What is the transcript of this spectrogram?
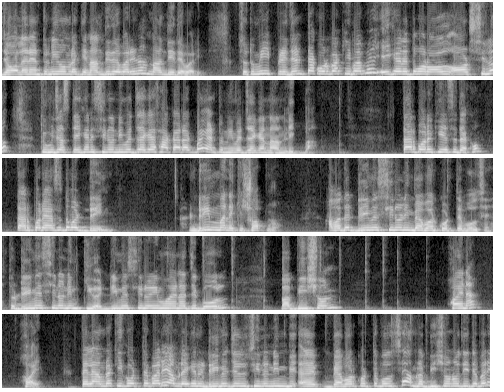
যে অলের অ্যান্টোনিম আমরা কি নান দিতে পারি না? নান দিতে পারি। তো তুমি প্রেজেন্টটা করবা কীভাবে? এখানে তোমার অল অর্ড ছিল। তুমি জাস্ট এখানে সিনোনিমের জায়গায় ফাঁকা রাখবা অ্যান্টোনিমের জায়গায় নান লিখবা। তারপরে কি আছে দেখো? তারপরে আছে তোমার ড্রিম ড্রিম মানে কি? স্বপ্ন। আমাদের ড্রিমের সিনোনিম ব্যবহার করতে বলছে। তো ড্রিমের সিনোনিম কি হয়? ড্রিমের সিনোনিম হয় না যে গোল বা ভীষণ হয় না? হয়। তাহলে আমরা কি করতে পারি? আমরা এখানে ড্রিমের যেহেতু সিনোনিম ব্যবহার করতে বলছে, আমরা ভীষণও দিতে পারি,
